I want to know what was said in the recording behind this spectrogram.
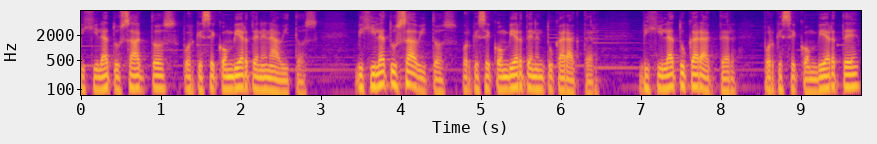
Vigila tus actos, porque se convierten en hábitos. Vigila tus hábitos, porque se convierten en tu carácter. Vigila tu carácter, porque se convierte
